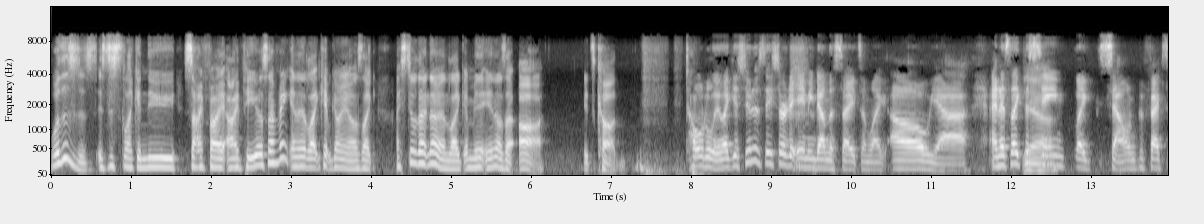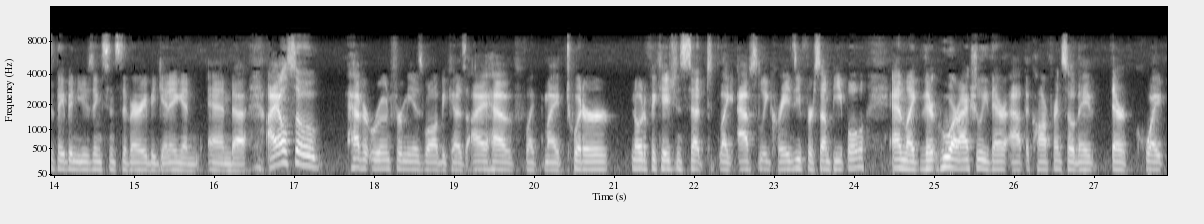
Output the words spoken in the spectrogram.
"What is this? Is this like a new sci-fi IP or something?" And it like kept going. I was like, "I still don't know." And like a minute in, I was like, "Ah, it's COD." Totally. Like as soon as they started aiming down the sights, I'm like, oh yeah. And it's like the Yeah. same like sound effects that they've been using since the very beginning. And and uh, I also have it ruined for me as well because I have like my Twitter notifications set to, like absolutely crazy for some people and like they're who are actually there at the conference so they they're quite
